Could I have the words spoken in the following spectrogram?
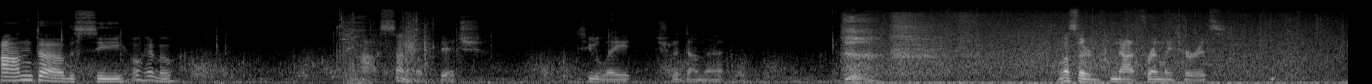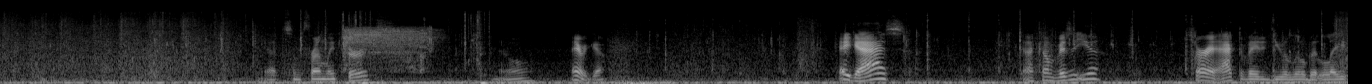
Under the sea. Oh, hello. Ah, son of a bitch. Too late. Should have done that. Unless they're not friendly turrets. Got some friendly turrets? No. There we go. Hey guys! Can I come visit you? Sorry I activated you a little bit late.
